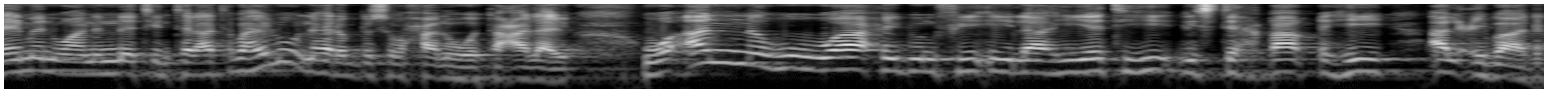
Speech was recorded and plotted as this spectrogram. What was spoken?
ናይ መን ዋንነት እዩ እንተ ተባሂሉ ናይ ረቢ ስብሓን ወተዓላ እዩ ወኣነሁ ዋሒዱን ፊ ኢላህየትሂ ሊስትሕቃቅሂ ኣልዕባዳ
